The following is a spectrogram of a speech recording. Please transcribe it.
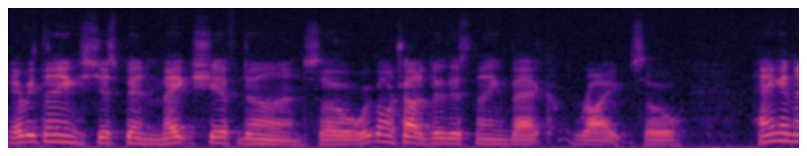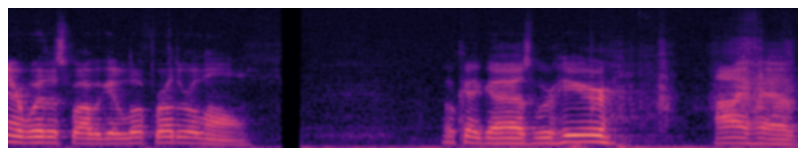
everything's just been makeshift done. So we're going to try to do this thing back right. So hang in there with us while we get a little further along okay guys we're here I have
